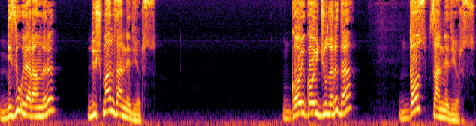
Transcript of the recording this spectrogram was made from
bizi uyaranları düşman zannediyoruz. Goy goycuları da dost zannediyoruz.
